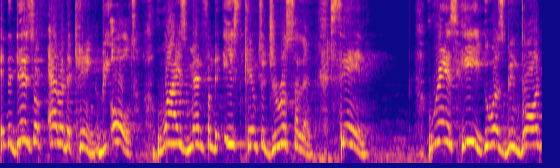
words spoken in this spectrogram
In the days of Herod the king, behold, wise men from the east came to Jerusalem, saying, Where is he who has been born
